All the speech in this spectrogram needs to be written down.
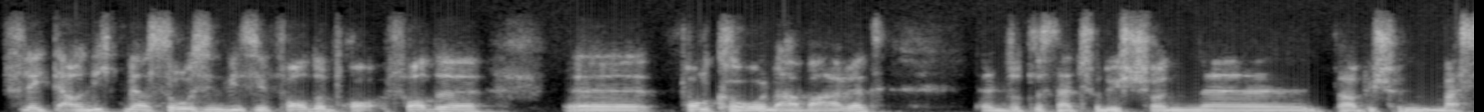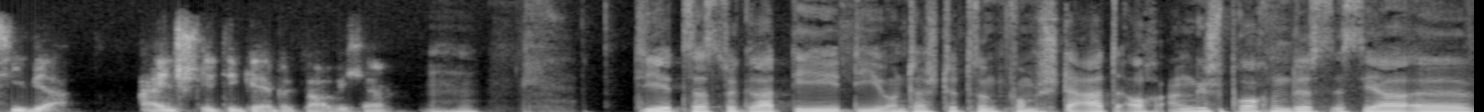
vielleicht auch nicht mehr so sind, wie sie vor, der, vor, der, äh, vor Corona waren, dann wird es natürlich schon, äh, glaube ich, schon massive Einschnitte geben, glaube ich. Ja. Mhm. Jetzt hast du gerade die, die Unterstützung vom Staat auch angesprochen. Das ist ja, äh,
